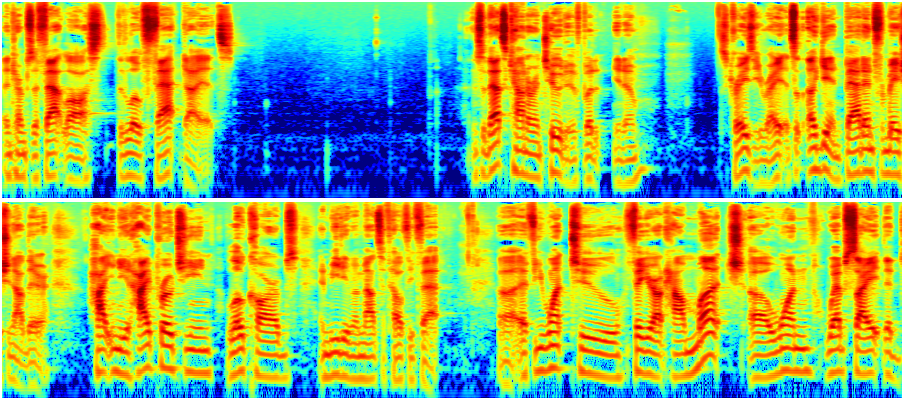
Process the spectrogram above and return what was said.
in terms of fat loss, the low fat diets. And so that's counterintuitive, but you know, it's crazy, right? It's again bad information out there. High, you need high protein, low carbs, and medium amounts of healthy fat. Uh, if you want to figure out how much, uh, one website that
